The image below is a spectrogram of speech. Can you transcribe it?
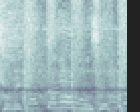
surely got those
